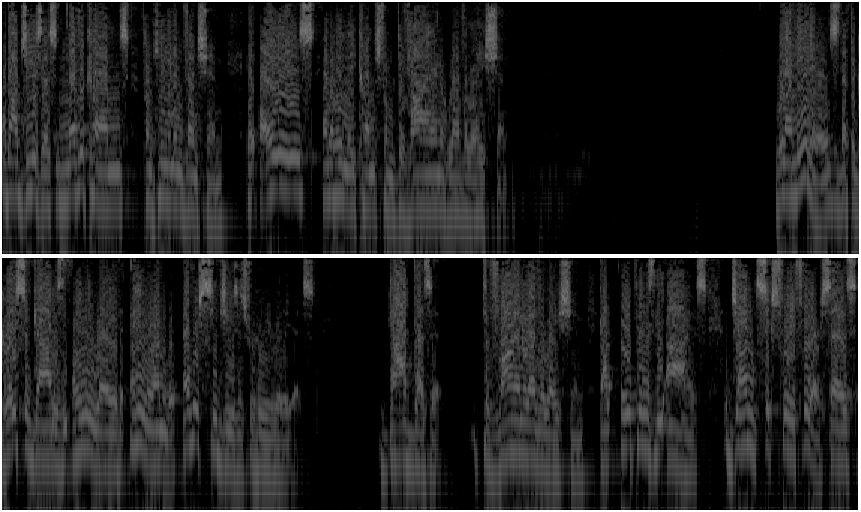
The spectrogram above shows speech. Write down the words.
about Jesus never comes from human invention. It always and only comes from divine revelation. What I mean is that the grace of God is the only way that anyone will ever see Jesus for who he really is. God does it. Divine revelation. God opens the eyes. John 6:44 says,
